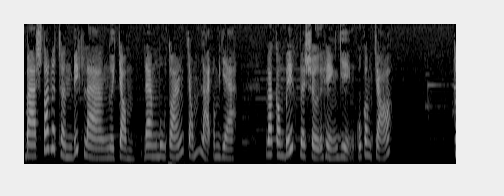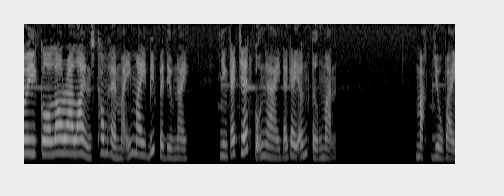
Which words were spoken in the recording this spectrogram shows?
Bà Stapleton biết là người chồng đang mưu toán chống lại ông già, và còn biết về sự hiện diện của con chó. Tuy cô Laura Lyons không hề mảy may biết về điều này, nhưng cái chết của ngài đã gây ấn tượng mạnh. Mặc dù vậy,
